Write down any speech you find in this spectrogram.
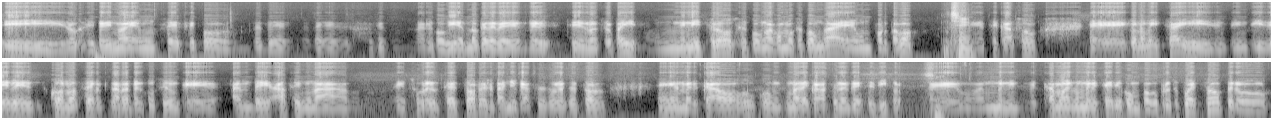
y lo que sí pedimos es un cese por, desde, el gobierno que debe, existir en nuestro país. Un ministro, se ponga como se ponga, es un portavoz. En este caso, es economista y, debe conocer la repercusión que ande, hacen una sobre el sector, el daño que hace sobre el sector en el mercado con unas declaraciones de ese tipo. Eh, estamos en un ministerio con poco presupuesto, pero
